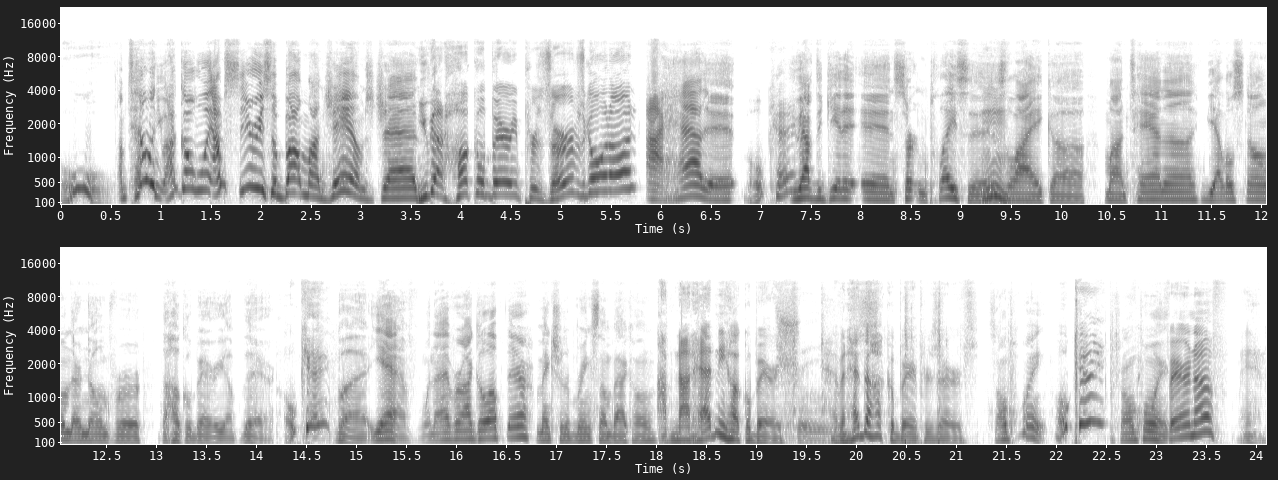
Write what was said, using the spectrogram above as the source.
Ooh, I'm telling you, I go in. I'm serious about my jams, Chad. you got huckleberry preserves going on? I had it. Okay. You have to get it in certain places Mm. like uh, Montana, Yellowstone. They're known for the huckleberry up there. okay. But yeah, whenever I go up there, make sure to bring some back home. I've not had any huckleberry. Haven't had the huckleberry preserves. It's on point. Okay. It's on point. Fair enough. Man,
